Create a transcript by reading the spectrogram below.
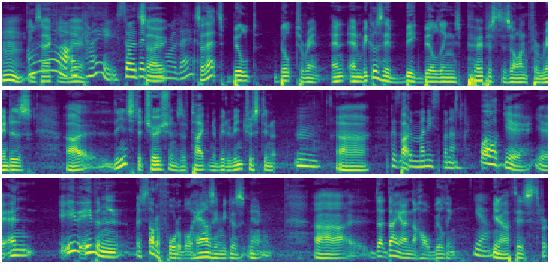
Mm, exactly. Ah, okay. So they're doing more of that. So that's built built to rent, and and because they're big buildings, purpose designed for renters, uh, the institutions have taken a bit of interest in it. Mm, Uh, because it's a money spinner. well, yeah, yeah, and even it's not affordable housing because you know uh, they own the whole building. Yeah. You know, if there's th-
